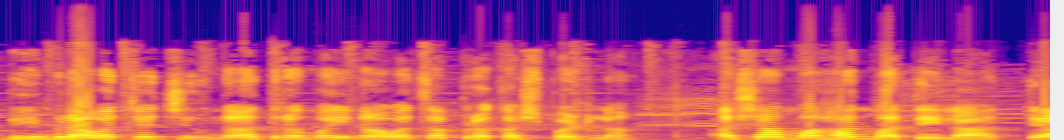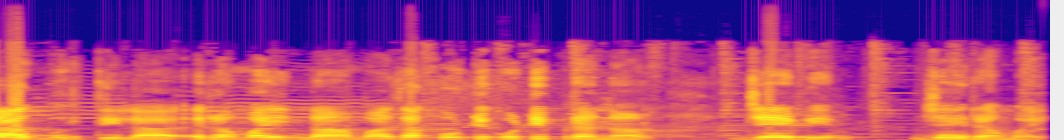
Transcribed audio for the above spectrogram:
भीमरावाच्या जीवनात रमाई नावाचा प्रकाश पडला. अशा महान मातेला त्यागमूर्तीला रमाईंना माझा कोटी कोटी प्रणाम. जय भीम जय रमाई.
